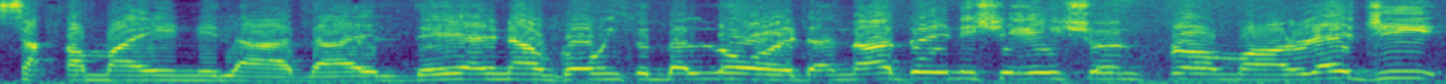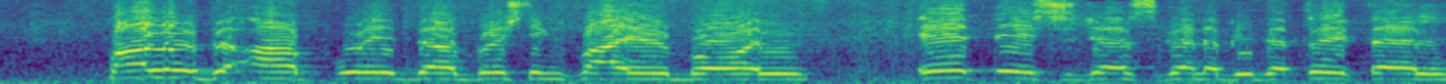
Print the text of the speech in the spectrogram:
sa kamay nila dahil they are now going to the Lord. Another initiation from ah, Reggie followed up with the bursting fireball. It is just gonna be the turtle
